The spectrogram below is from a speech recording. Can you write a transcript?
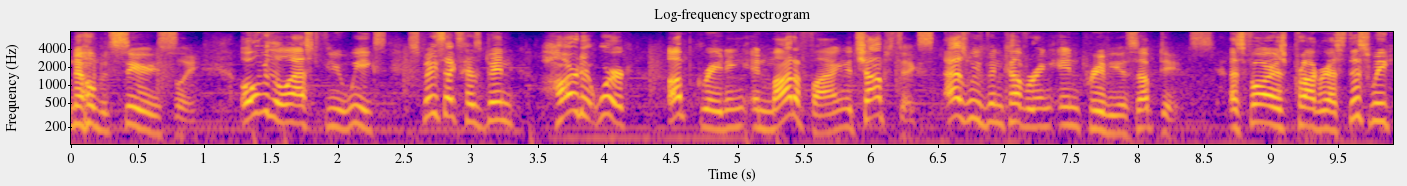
No, but seriously, over the last few weeks, SpaceX has been hard at work upgrading and modifying the chopsticks, as we've been covering in previous updates. As far as progress this week,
